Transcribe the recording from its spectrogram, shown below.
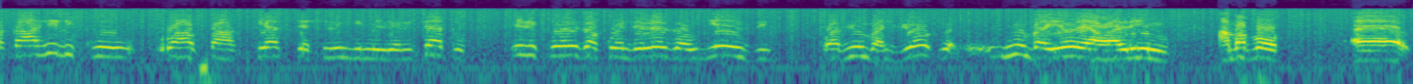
akaahidi kuwapa kiasi cha shilingi milioni tatu ili kuweza kuendeleza ujenzi wa vyumba hivyo nyumba hiyo ya walimu, ambapo uh,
